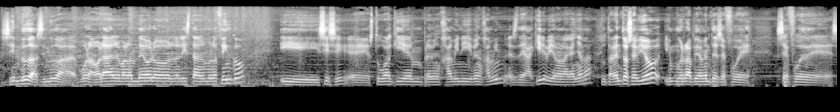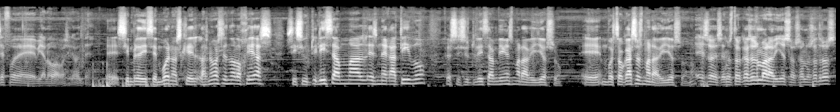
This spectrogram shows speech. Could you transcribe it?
Sin duda, sin duda. Bueno, ahora en el Balón de Oro en la lista número 5 y sí, sí, eh, estuvo aquí en Pre-Benjamín y Benjamín, es de aquí, de Villanueva la Cañada. Su talento se vio y muy rápidamente se fue, se fue, de, se fue de Villanueva, básicamente. Eh, siempre dicen, bueno, es que las nuevas tecnologías, si se utilizan mal es negativo, pero si se utilizan bien es maravilloso. Eh, en vuestro caso es maravilloso, ¿no? Eso es, en nuestro caso es maravilloso. O nosotros,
